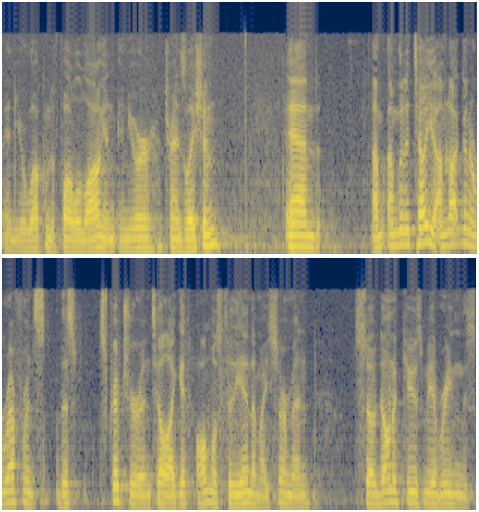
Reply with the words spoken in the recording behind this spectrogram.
and you're welcome to follow along in, in your translation. And I'm, I'm going to tell you, I'm not going to reference this scripture until I get almost to the end of my sermon. So don't accuse me of reading the,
